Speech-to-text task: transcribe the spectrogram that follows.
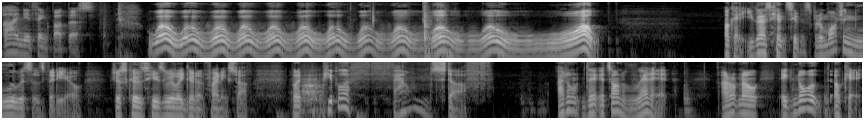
I need to think about this. Whoa, whoa, whoa, whoa, whoa, whoa, whoa, whoa, whoa, whoa, whoa, whoa. Okay, you guys can't see this, but I'm watching Lewis's video just because he's really good at finding stuff. But people have found stuff. I don't. It's on Reddit. I don't know. Ignore. Okay,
